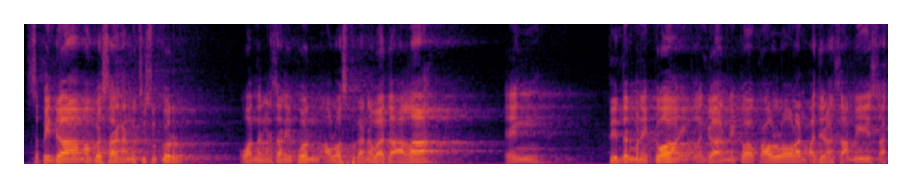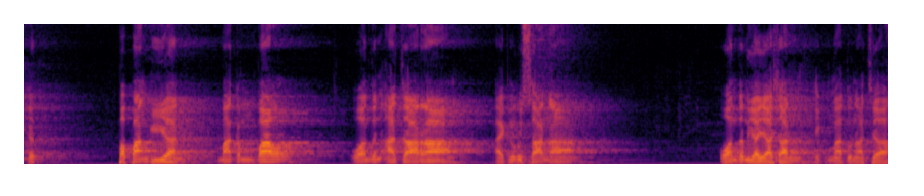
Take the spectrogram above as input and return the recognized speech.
Sepindah monggo sarangan muji syukur wonten ngersanipun Allah Subhanahu wa taala ing dinten menika ing kelenggahan menika kawula lan panjenengan sami saged pepanggihan makempal wonten acara Agurusana wonten yayasan Hikmatun Najah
